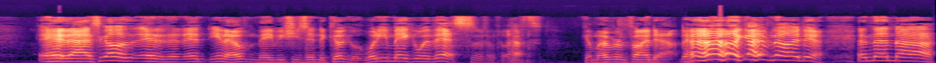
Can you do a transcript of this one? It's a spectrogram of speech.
and ask, oh, and, and, and you know, maybe she's into cooking. What are you making with this? Come over and find out. like I have no idea. And then, uh,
